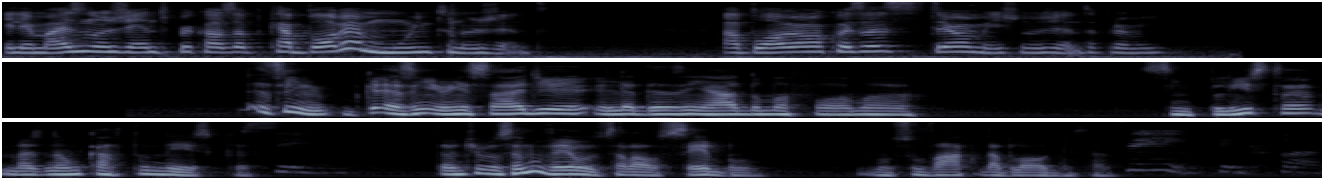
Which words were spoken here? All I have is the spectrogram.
Ele é mais nojento por causa. Porque a Blob é muito nojenta. A Blob é uma coisa extremamente nojenta para mim. Assim, porque, assim, o Inside ele é desenhado de uma forma simplista, mas não cartunesca. Sim. Então, tipo, você não vê, sei lá, o sebo no sovaco da blog, sabe? Sim, sim, claro.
